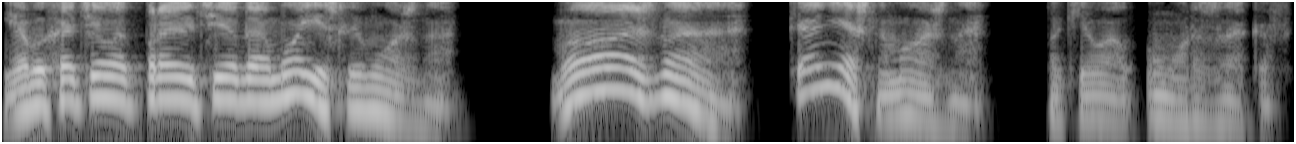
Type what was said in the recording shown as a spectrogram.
Я бы хотел отправить ее домой, если можно. — Можно! Конечно, можно, — покивал Умурзаков.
